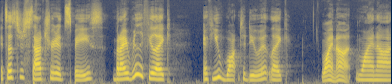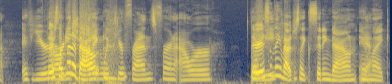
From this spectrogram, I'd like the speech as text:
it's such a saturated space, but I really feel like if you want to do it, like why not? why not? If you're There's already something about- chatting with your friends for an hour, There is something about just like sitting down and Yeah. like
